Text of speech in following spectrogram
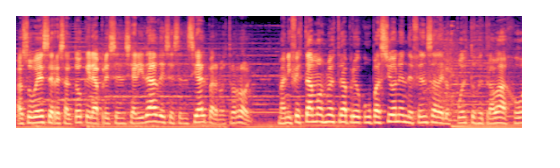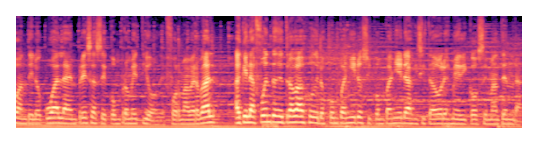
A su vez se resaltó que la presencialidad es esencial para nuestro rol. Manifestamos nuestra preocupación en defensa de los puestos de trabajo, ante lo cual la empresa se comprometió de forma verbal a que las fuentes de trabajo de los compañeros y compañeras visitadores médicos se mantendrán.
